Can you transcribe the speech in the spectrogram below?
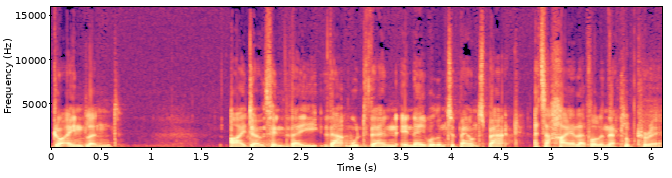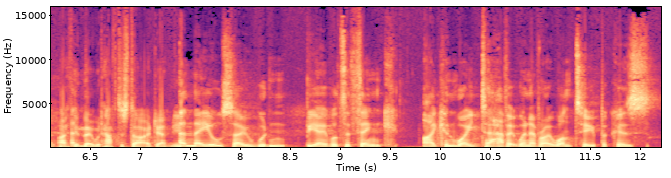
got England. I don't think they that would then enable them to bounce back at a higher level in their club career. I think they would have to start again. and they also wouldn't be able to think I can wait to have it whenever I want to because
